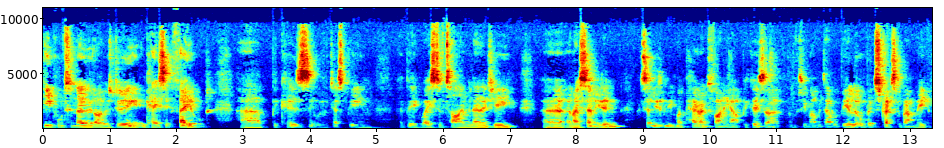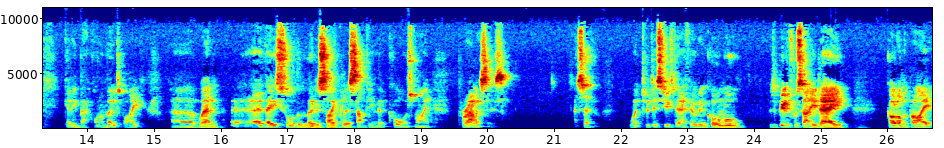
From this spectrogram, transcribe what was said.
people to know that I was doing it in case it failed, uh, because it would have just been a big waste of time and energy. Uh, and I certainly didn't. I certainly didn't need my parents finding out because uh, obviously mum and dad would be a little bit stressed about me getting back on a motorbike uh, when uh, they saw the motorcycle as something that caused my paralysis. So, went to a disused airfield in Cornwall. It was a beautiful sunny day. Got on the bike,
